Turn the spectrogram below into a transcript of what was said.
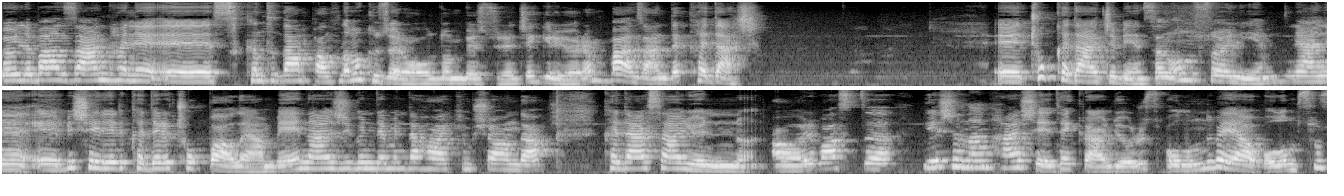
Böyle bazen hani e, sıkıntıdan patlamak üzere olduğum bir sürece giriyorum. Bazen de kader. E, çok kaderci bir insan onu söyleyeyim. Yani e, bir şeyleri kadere çok bağlayan bir enerji gündeminde hakim şu anda. Kadersel yönünün ağır bastı. Yaşanan her şeye tekrar diyoruz olumlu veya olumsuz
